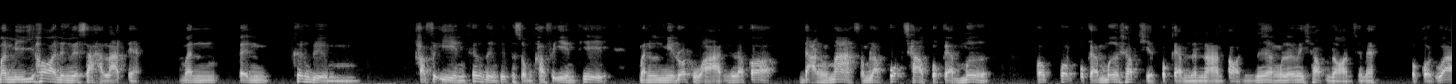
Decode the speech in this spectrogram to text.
มันมียี่ห้อหนึ่งในสหรัฐเนี่ย มันเป็นเครื่องดื่มคาเฟอีนเครื่องดื่มที่ผสมคาเฟอีนที่มันมีรสหวานแล้วก็ดังมากสำหรับพวกชาวโปรแกรมเมอร์เพราะพวกโปรแกรมเมอร์ชอบเขียนโปรแกรมนานๆต่อเนื่องแล้วไม่ชอบนอนใช่ไหมปรากฏว่า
